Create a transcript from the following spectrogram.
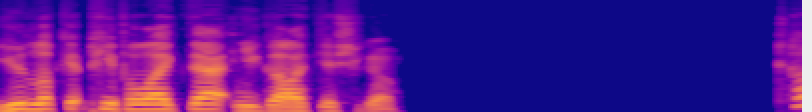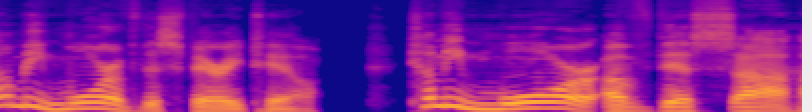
you look at people like that and you go like this, you go, tell me more of this fairy tale. Tell me more of this uh,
